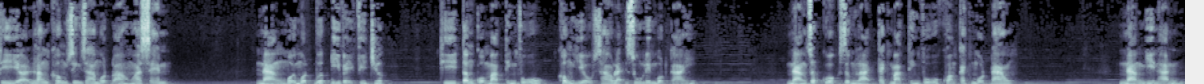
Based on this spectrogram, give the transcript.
thì à, lăng không sinh ra một đóa hoa sen. Nàng mỗi một bước đi về phía trước thì tâm của Mạc Thính Vũ không hiểu sao lại run lên một cái. Nàng rốt cuộc dừng lại cách Mạc Thính Vũ khoảng cách một đao. Nàng nhìn hắn,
